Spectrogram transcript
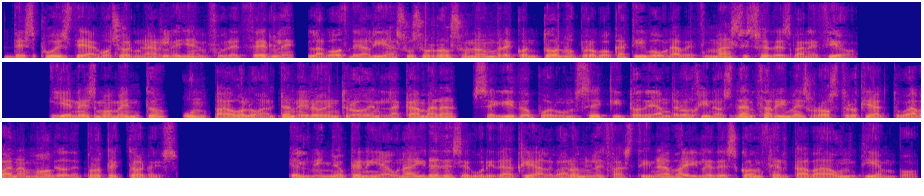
Después de abochornarle y enfurecerle, la voz de Alía susurró su nombre con tono provocativo una vez más y se desvaneció. Y en ese momento, un Paolo altanero entró en la cámara, seguido por un séquito de andróginos danzarines rostro que actuaban a modo de protectores. El niño tenía un aire de seguridad que al varón le fascinaba y le desconcertaba a un tiempo.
